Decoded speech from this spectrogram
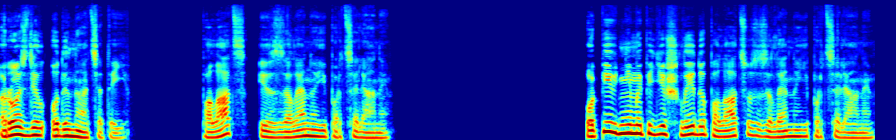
Розділ одинадцятий Палац із зеленої порцеляни. Опівдні ми підійшли до палацу з зеленої порцеляни.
